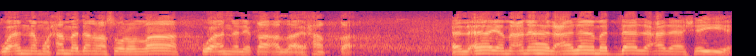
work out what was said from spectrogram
وأن محمدا رسول الله وأن لقاء الله حق. الآية معناها العلامة الدالة على شيء.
